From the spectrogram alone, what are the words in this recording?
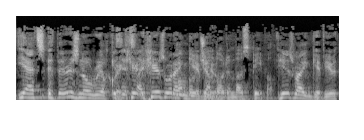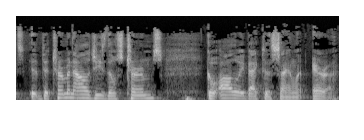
Yeah, it's, there is no real quick. Here- like here's what I can give jumbo you. to most people. Here's what I can give you. It's the terminologies, those terms, go all the way back to the silent era.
